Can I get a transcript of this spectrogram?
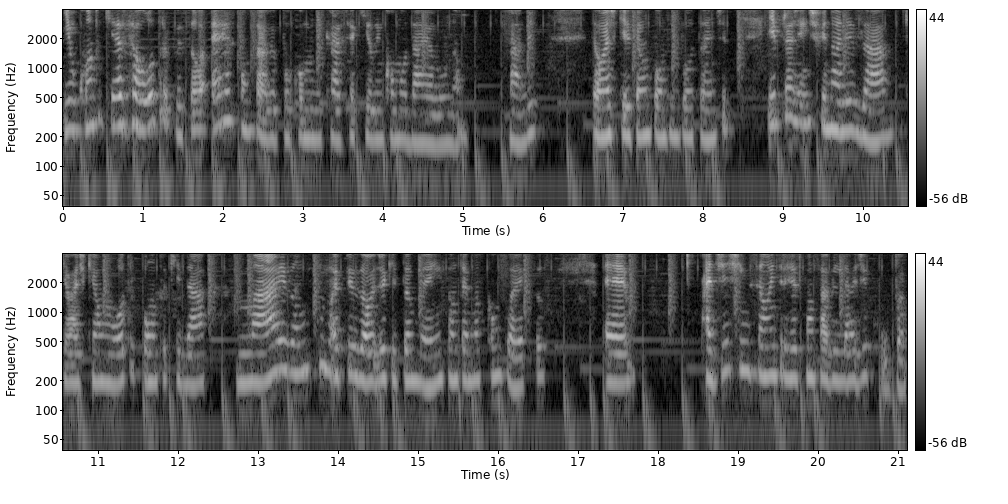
e o quanto que essa outra pessoa é responsável por comunicar se aquilo incomodar ela ou não, sabe? Então, acho que esse é um ponto importante. E para a gente finalizar, que eu acho que é um outro ponto que dá mais um episódio aqui também, são temas complexos, é a distinção entre responsabilidade e culpa.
